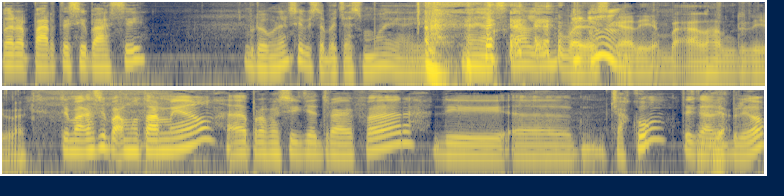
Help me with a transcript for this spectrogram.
berpartisipasi. Mudah-mudahan saya bisa baca semua ya, ya. banyak sekali. banyak sekali ya Mbak, Alhamdulillah. Terima kasih Pak Mutamil, uh, profesinya driver di uh, Cakung, tinggal ya. beliau.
